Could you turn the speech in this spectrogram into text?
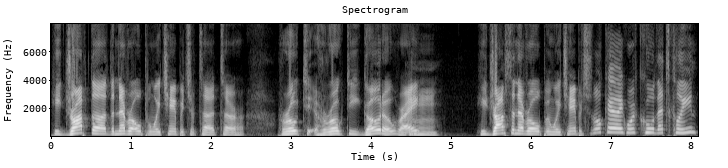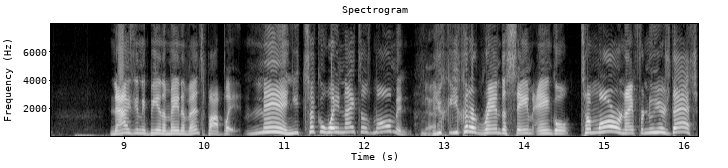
He dropped the the never open weight championship to to Hirooki, Hirooki Goto, right? Mm-hmm. He drops the never open weight championship. Okay, like we're cool. That's clean. Now he's gonna be in the main event spot. But man, you took away Naito's moment. Yeah. You you could have ran the same angle tomorrow night for New Year's Dash,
